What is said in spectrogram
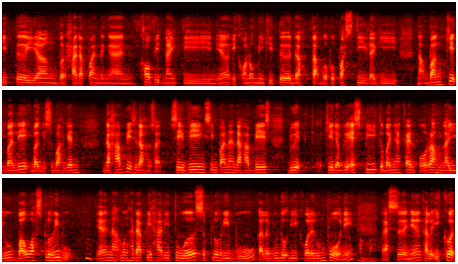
kita yang berhadapan dengan COVID-19 ya, ekonomi kita dah tak berapa pasti lagi nak bangkit balik bagi sebahagian dah habis dah ustaz. Saving simpanan dah habis, duit KWSP kebanyakan orang Melayu bawah 10000 ya nak menghadapi hari tua 10000 kalau duduk di Kuala Lumpur ni Allah. rasanya kalau ikut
